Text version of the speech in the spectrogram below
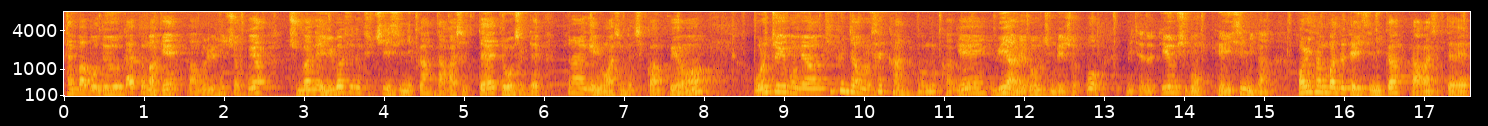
템바보드 깔끔하게 마무리를 해주셨고요. 중간에 일괄소등 스위치 있으니까 나가실 때, 들어오실 때 편안하게 이용하시면 되실 것 같고요. 오른쪽에 보면 키 큰 장으로 3칸 넉넉하게 위아래로 준비해 주셨고 밑에도 띄움 시공 되어 있습니다. 허리 선반도 되어 있으니까 나가실 때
